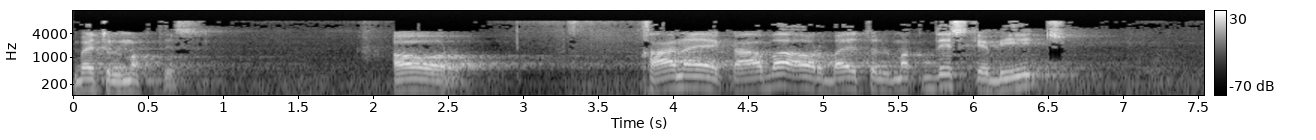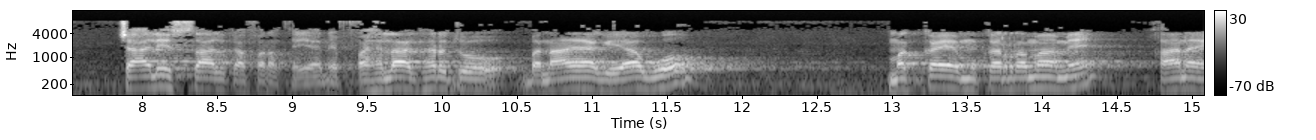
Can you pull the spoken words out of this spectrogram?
بیت المقدس اور خانہ کعبہ اور بیت المقدس کے بیچ چالیس سال کا فرق ہے۔ یعنی پہلا گھر جو بنایا گیا وہ مکہ مکرمہ میں خانہ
